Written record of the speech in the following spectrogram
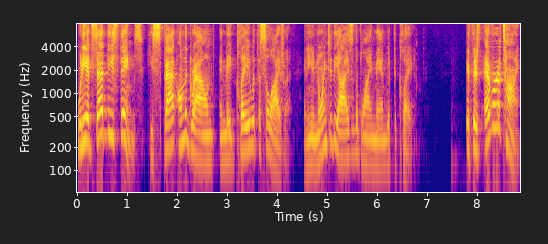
When he had said these things, he spat on the ground and made clay with the saliva, and he anointed the eyes of the blind man with the clay. If there's ever a time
